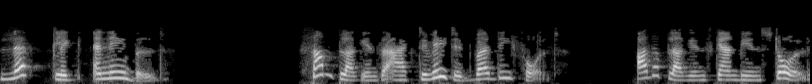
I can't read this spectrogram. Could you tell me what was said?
Left-click Enabled. Some plugins are activated by default. Other plugins can be installed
